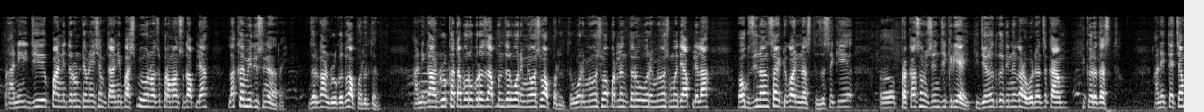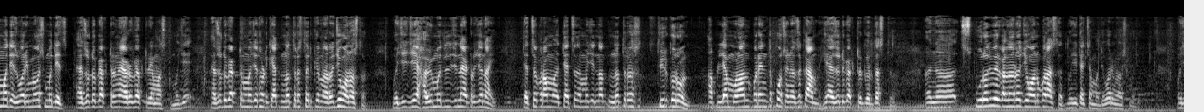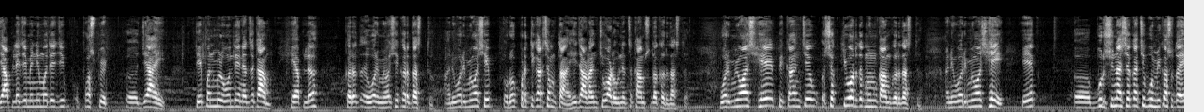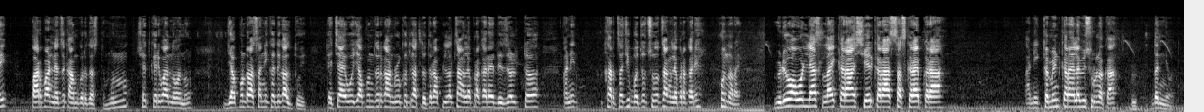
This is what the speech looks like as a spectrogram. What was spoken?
आणि जी पाणी धरून ठेवण्याची क्षमता आणि बाष्पीभवनाचं प्रमाणसुद्धा आपल्याला कमी दिसून येणार आहे जर गांडूळ खत वापरलं तर. आणि गांडूळ खताबरोबरच आपण जर वर्मीवॉश वापरलं तर वर्मीवॉश वापरल्यानंतर वर्मीवॉशमध्ये आपल्याला ऑक्सिजन आणि सायटोकॉइन असतं जसं की अं, प्रकाश जी क्रिया आहे ती जलद गतीने घडवण्याचं काम हे करत असतं. आणि त्याच्यामध्येच वर्मीवॉशमध्येच ॲझोटोबॅक्टर आणि ॲरोबॅक्टेरियम असतं. म्हणजे ॲझोटोबॅक्टर म्हणजे थोडक्यात नत्रस्तर करणारं जीवाणू असतात म्हणजे जे हवेमधील जे नायट्रोजन आहे त्याचं प्रमाण त्याचं म्हणजे न नत्र स्थिर करून आपल्या मुळांपर्यंत पोहोचवण्याचं काम हे ॲझोटोबॅक्टर करत असतं. आणि स्फुरद विरघळणारं जीवाणू पण असतात म्हणजे त्याच्यामध्ये वर्मीवॉशमध्ये म्हणजे आपल्या जमिनीमध्ये जी फॉस्फेट जे आहे ते पण मिळवून देण्याचं काम हे आपलं करत वर्मीवॉश हे करत असतं. आणि वर्मीवॉश हे रोगप्रतिकार क्षमता हे झाडांची वाढवण्याचं कामसुद्धा करत असतं. वर्मीवॉश हे पिकांचे शक्तिवर्धक म्हणून काम करत असतं. आणि वर्मीवॉश हे एक बुरशीनाशकाची भूमिका सुद्धा हे पार पाडण्याचं काम करत असतं. म्हणून शेतकरी बांधवांनो जे आपण रासायनिक खत घालतोय त्याच्याऐवजी आपण जर गांडूळ खत घातलं तर आपल्याला चांगल्या प्रकारे रिझल्ट आणि खर्चाची बचत सुद्धा चांगल्या प्रकारे होणार आहे. व्हिडिओ आवडल्यास लाईक करा शेअर करा सबस्क्राईब करा आणि कमेंट करायला विसरू नका. धन्यवाद.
